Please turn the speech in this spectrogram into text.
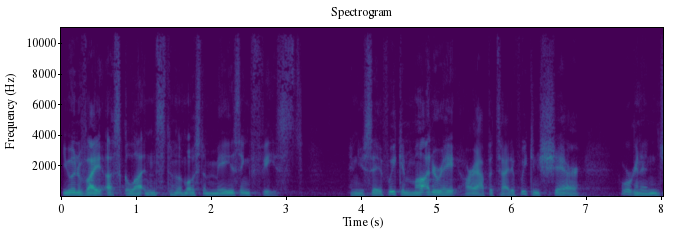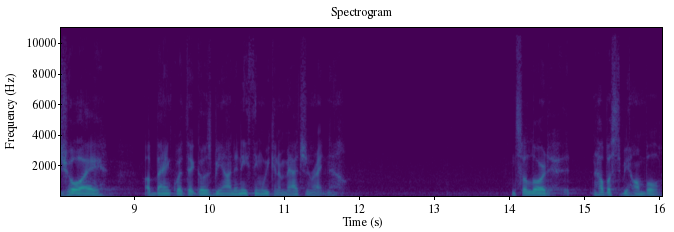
you invite us gluttons to the most amazing feast. And you say, if we can moderate our appetite, if we can share, we're going to enjoy a banquet that goes beyond anything we can imagine right now. And so, Lord, help us to be humble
